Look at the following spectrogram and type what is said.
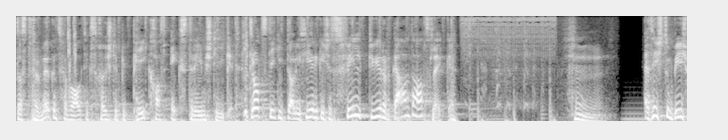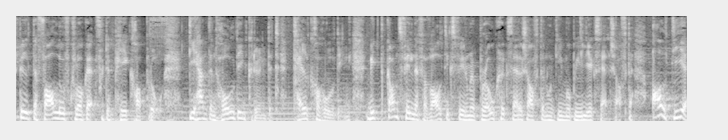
dass die Vermögensverwaltungskosten bei PKs extrem steigen. Trotz Digitalisierung ist es viel teurer, Geld anzulegen. Hm. Es ist zum Beispiel der Fall aufgeflogen von der PK Pro. Die haben eine Holding gegründet, Telco Holding, mit ganz vielen Verwaltungsfirmen, Brokergesellschaften und Immobiliengesellschaften. All die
